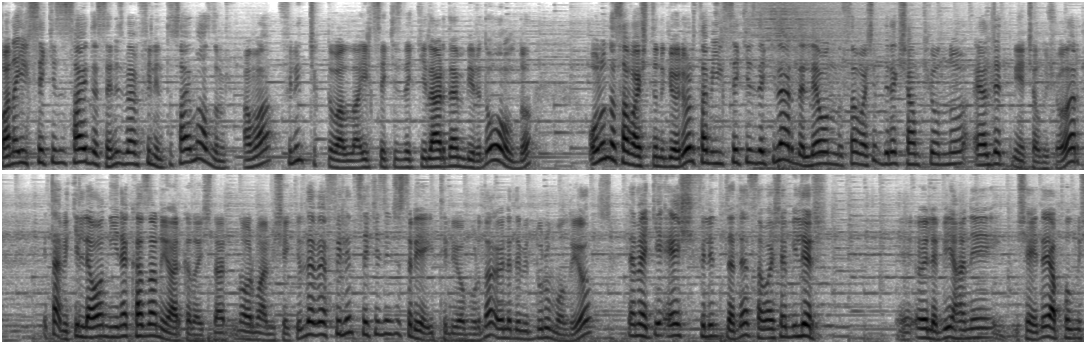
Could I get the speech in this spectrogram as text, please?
bana ilk 8'i say deseniz ben Flint'i saymazdım. Ama Flint çıktı vallahi ilk 8'dekilerden biri de o oldu. Onunla savaştığını görüyoruz. Tabii ilk 8'dekiler de Leon'la savaşıp direkt şampiyonluğu elde etmeye çalışıyorlar. E tabii ki Leon yine kazanıyor arkadaşlar normal bir şekilde ve Flint 8. sıraya itiliyor burada. Öyle de bir durum oluyor. Demek ki Ash Flint'le de savaşabilir. E, öyle bir hani şeyde yapılmış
